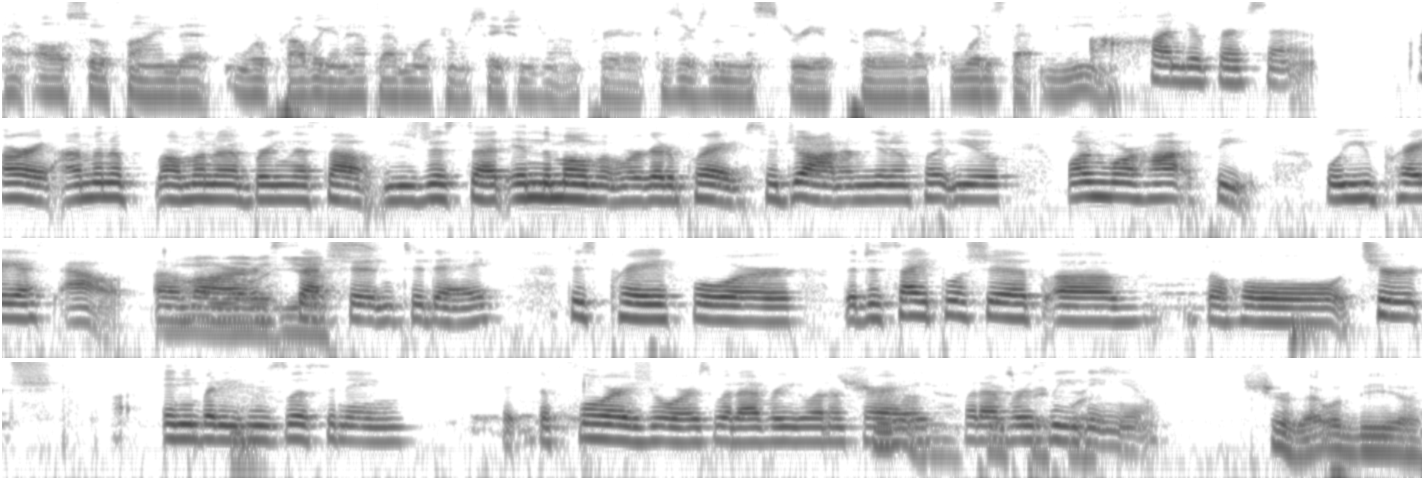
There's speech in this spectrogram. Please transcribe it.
I also find that we're probably going to have to have more conversations around prayer because there's the mystery of prayer. Like, what does that mean? A hundred percent. All right, I'm gonna I'm gonna bring this up. You just said in the moment we're gonna pray. So John, I'm gonna put you one more hot seat. Will you pray us out of oh, our session yes. today? Just pray for the discipleship of the whole church, anybody who's listening, the floor is yours, whatever you want to sure, pray, yeah, whatever is leading you. Sure, that would be a,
